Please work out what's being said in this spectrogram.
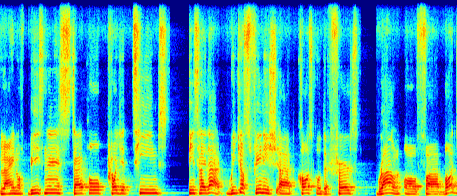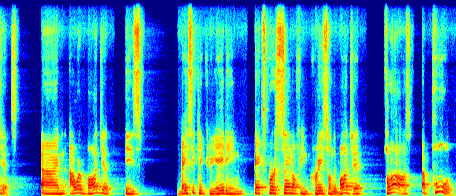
line of business, staple, project teams, things like that. We just finished at Costco the first round of uh, budgets, and our budget is basically creating X percent of increase on the budget plus a pool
